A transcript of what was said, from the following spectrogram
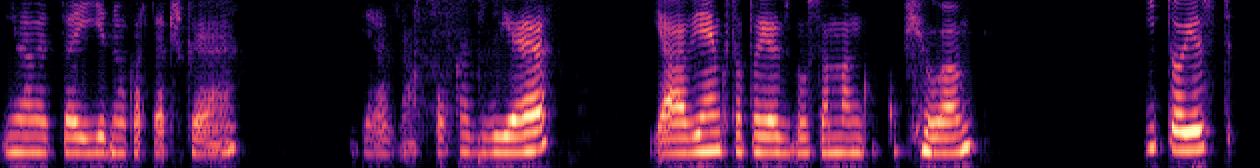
i mamy tutaj jedną karteczkę. Teraz wam pokazuję. Ja wiem, kto to jest, bo sama go kupiłam. I to jest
